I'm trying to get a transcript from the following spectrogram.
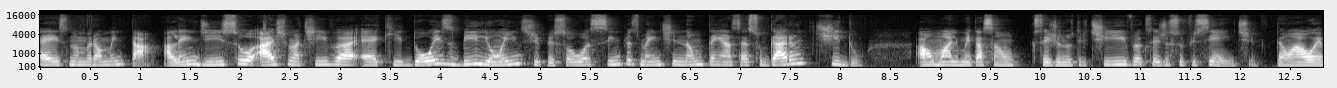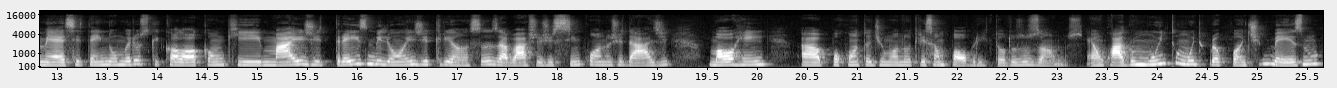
é esse número aumentar. Além disso, a estimativa é que 2 bilhões de pessoas simplesmente não têm acesso garantido a uma alimentação que seja nutritiva, que seja suficiente. Então a OMS tem números que colocam que mais de 3 milhões de crianças abaixo de 5 anos de idade morrem uh, por conta de uma nutrição pobre todos os anos. É um quadro muito, muito preocupante mesmo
